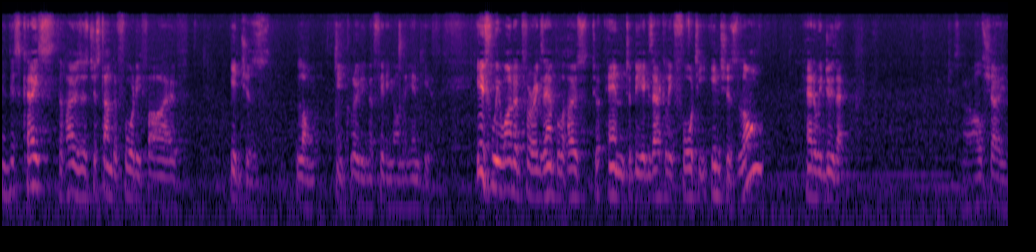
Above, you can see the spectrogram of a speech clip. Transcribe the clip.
In this case, the hose is just under 45 inches long, including the fitting on the end here. If we wanted, for example, the hose to end to be exactly 40 inches long, how do we do that? So I'll show you.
